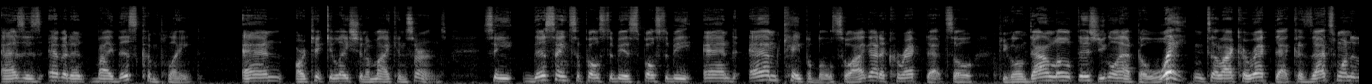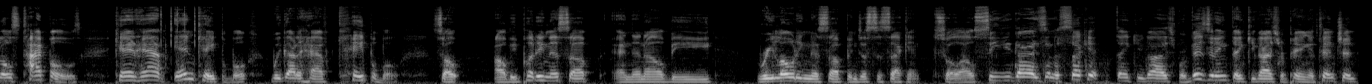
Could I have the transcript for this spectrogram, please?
as is evident by this complaint and articulation of my concerns. See, this ain't supposed to be. It's supposed to be and am capable. So I got to correct that. So if you're going to download this, you're going to have to wait until I correct that because that's one of those typos. Can't have incapable. We got to have capable. So I'll be putting this up and then I'll be reloading this up in just a second. So I'll see you guys in a second. Thank you guys for visiting. Thank you guys for paying attention.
